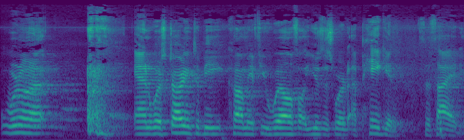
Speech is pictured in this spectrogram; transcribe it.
we're gonna, and we're starting to become, if you will, if I'll use this word, a pagan society.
